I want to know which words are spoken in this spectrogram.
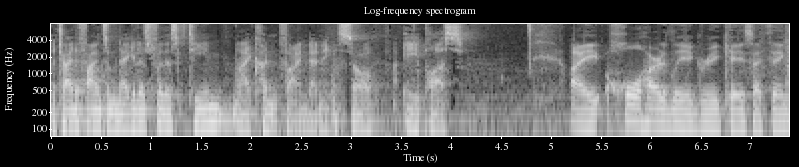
I tried to find some negatives for this team, and I couldn't find any. So A plus. I wholeheartedly agree, Case. I think,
